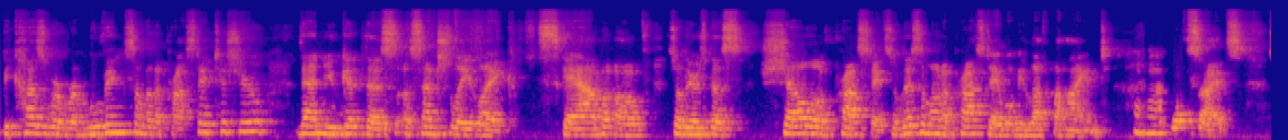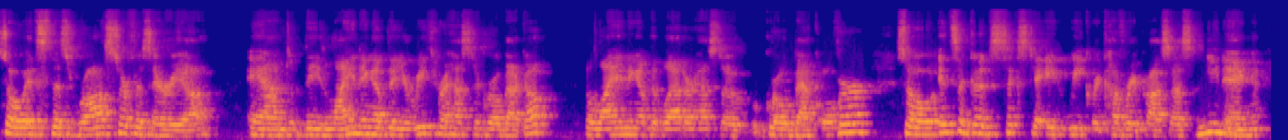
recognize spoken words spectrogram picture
because we're removing some of the prostate tissue, then you get this essentially like scab of, so there's this shell of prostate. So this amount of prostate will be left behind mm-hmm. on both sides. So it's this raw surface area, and the lining of the urethra has to grow back up. The lining of the bladder has to grow back over. So it's a good six to eight week recovery process, meaning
